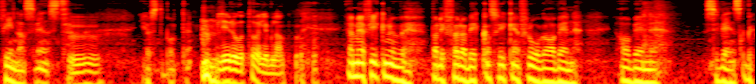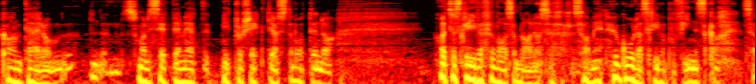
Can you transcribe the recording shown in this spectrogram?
finlandssvenskt i Österbotten. Blir du otålig ibland? Ja, men jag fick nu, bara i förra veckan så fick jag en fråga av en, av en svensk bekant här om, som hade sett det med ett, mitt projekt i Österbotten. Då. Att jag skriver för Vasabladet och så sa jag, hur går det att skriva på finska? Så,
